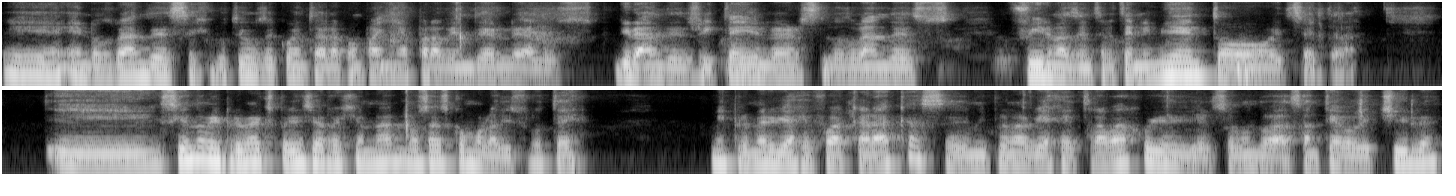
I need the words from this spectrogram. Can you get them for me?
eh, en los grandes ejecutivos de cuenta de la compañía para venderle a los grandes retailers, los grandes firmas de entretenimiento, etcétera. Y siendo mi primera experiencia regional, no sabes cómo la disfruté. Mi primer viaje fue a Caracas, eh, mi primer viaje de trabajo y, el segundo a Santiago de Chile.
